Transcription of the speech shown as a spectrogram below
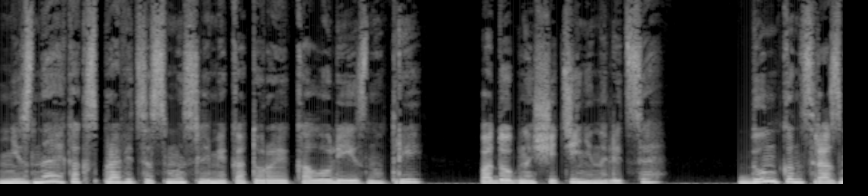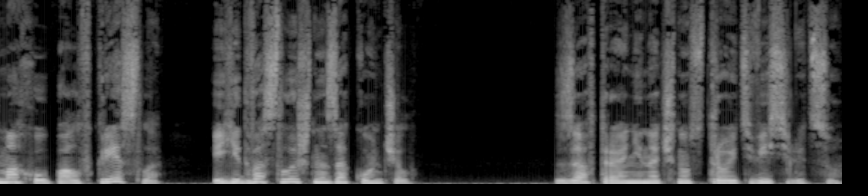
Не зная, как справиться с мыслями, которые кололи изнутри, подобно щетине на лице, Дункан с размаху упал в кресло и едва слышно закончил. Завтра они начнут строить виселицу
